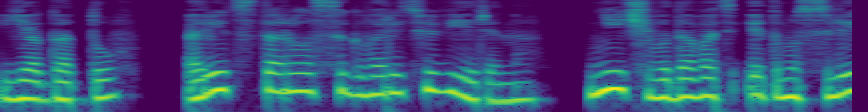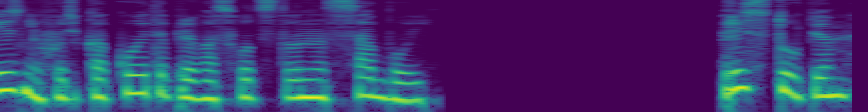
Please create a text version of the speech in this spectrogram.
«Я готов». Рид старался говорить уверенно. Нечего давать этому слезню хоть какое-то превосходство над собой. «Приступим»,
